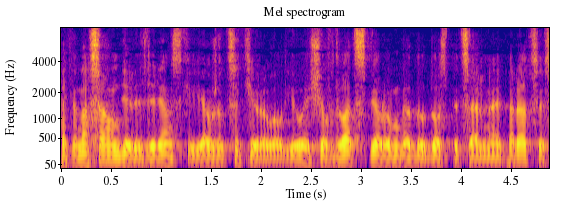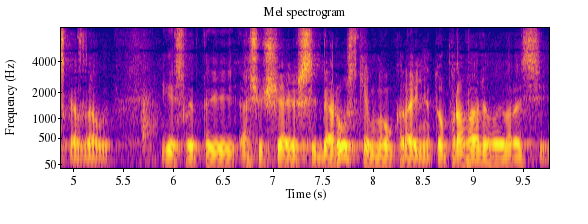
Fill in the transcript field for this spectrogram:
Хотя на самом деле Зеленский, я уже цитировал его, еще в 21 году до специальной операции сказал, если ты ощущаешь себя русским на Украине, то проваливай в Россию.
